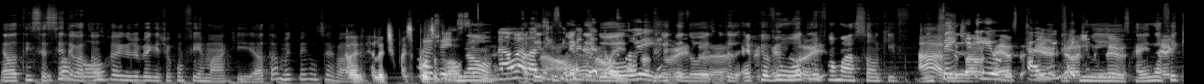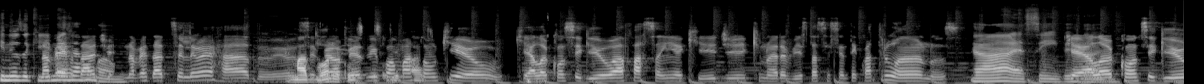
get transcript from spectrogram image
Ela tem 64 anos? Peraí, deixa eu ver aqui, deixa eu confirmar aqui. Ela tá muito bem conservada. Ela, ela é tipo a esposa ah, do Alckmin. Não, não, ela, ela tem 52. 52. 52. É porque eu vi uma outra informação aqui. Ah, fake tá, news, é, caiu em fake news. Caiu na fake news aqui, na mas verdade, Na verdade, você leu errado. Eu, Madonna você leu a mesma informação que eu. Que ela conseguiu a façanha aqui de que não era vista há 64 anos. Ah, é sim, verdade. Que ela conseguiu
